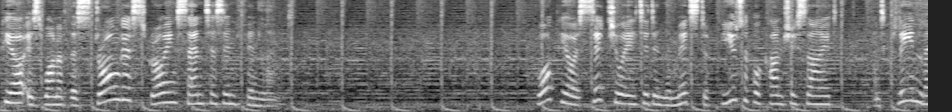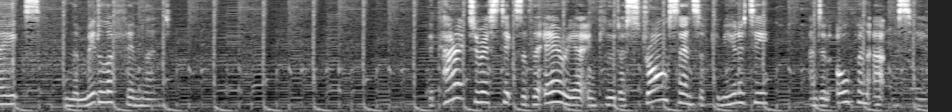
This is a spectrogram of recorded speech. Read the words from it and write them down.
Kuopio is one of the strongest growing centres in Finland. Kuopio is situated in the midst of beautiful countryside and clean lakes in the middle of Finland. The characteristics of the area include a strong sense of community and an open atmosphere.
